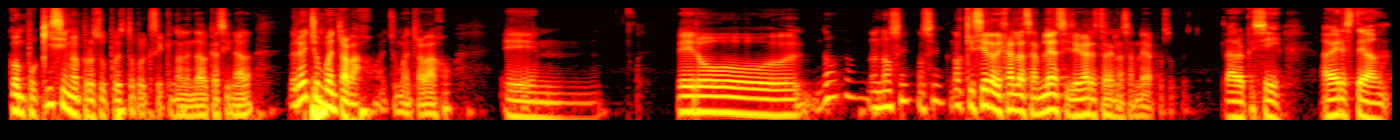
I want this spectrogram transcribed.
con poquísimo presupuesto, porque sé que no le han dado casi nada, pero ha hecho un buen trabajo, ha hecho un buen trabajo. Em, pero no, no, no sé, no sé. No quisiera dejar la asamblea si llegara a estar en la asamblea, por supuesto. Claro que sí. A ver, Esteban,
